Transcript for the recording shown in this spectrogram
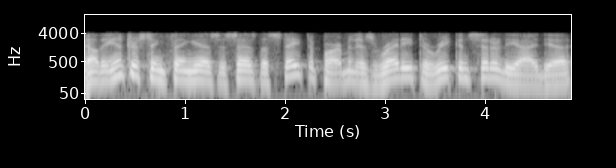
Now, the interesting thing is, it says the State Department is ready to reconsider the idea,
